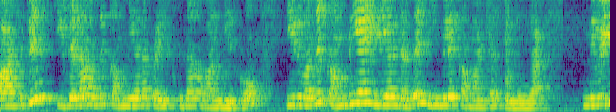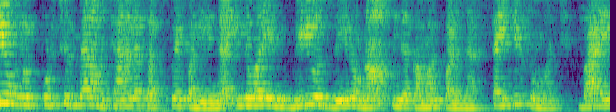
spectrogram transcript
பார்த்துட்டு இதெல்லாம் வந்து கம்மியான ப்ரைஸ்க்கு தான் வாங்கியிருக்கோம். இது வந்து கம்மியாக இல்லையான்றதை நீங்களே கமெண்ட்டில் சொல்லுங்கள் இந்த வீடியோ உங்களுக்கு பிடிச்சிருந்தா நம்ம சேனலை சப்ஸ்கிரைப் பண்ணிடுங்க. இந்த மாதிரி வீடியோஸ் வேணும்னா நீங்கள் கமெண்ட் பண்ணுங்கள் தேங்க்யூ ஸோ மச் பாய்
